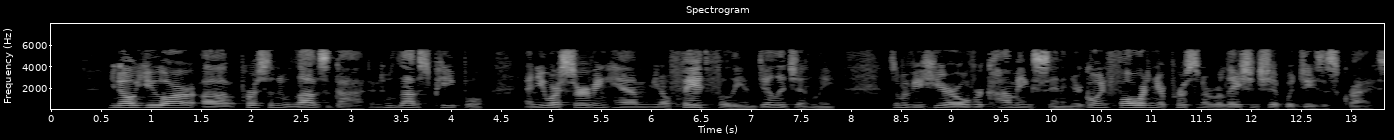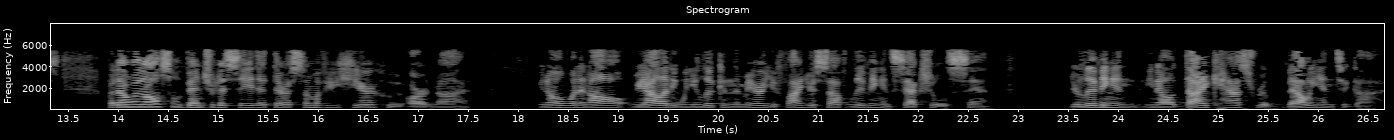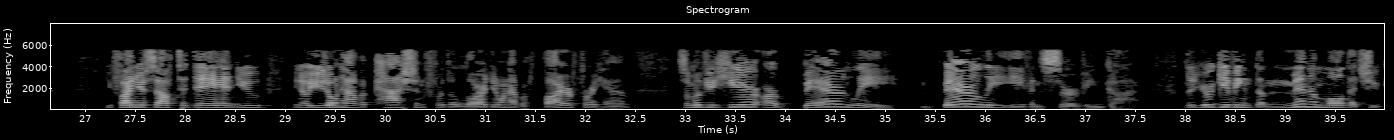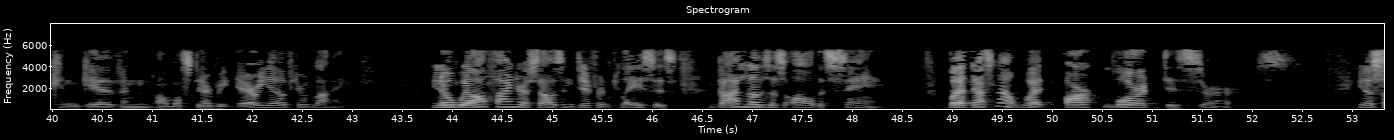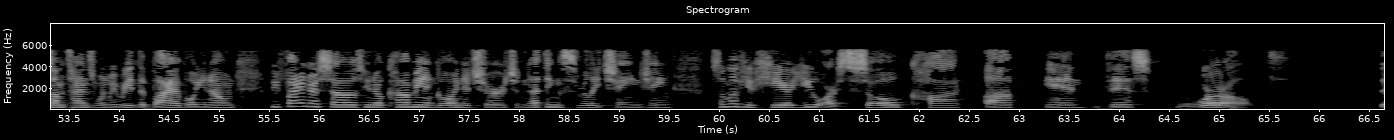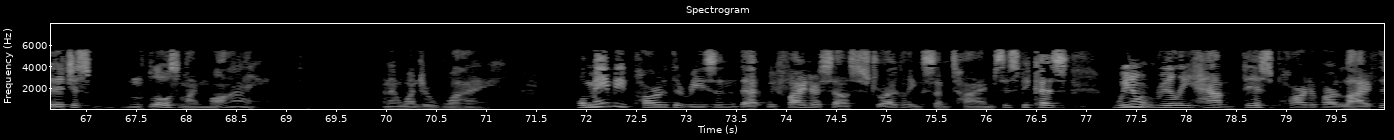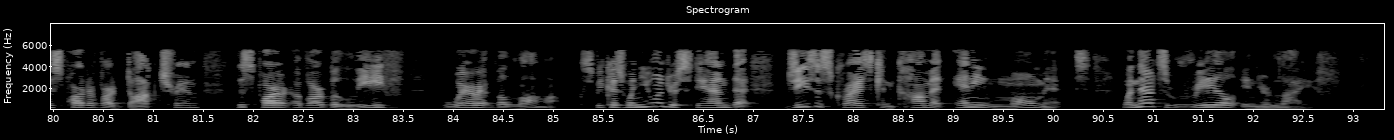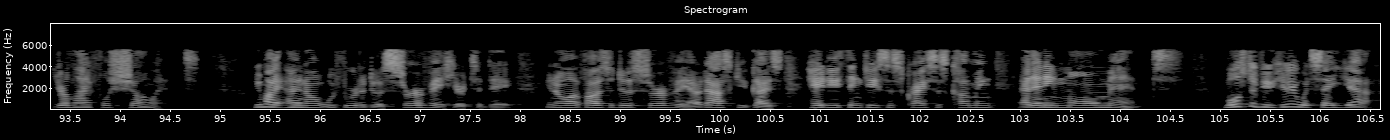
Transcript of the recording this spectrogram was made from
You know, you are a person who loves God and who loves people, and you are serving Him, you know, faithfully and diligently. Some of you here are overcoming sin, and you're going forward in your personal relationship with Jesus Christ. But I would also venture to say that there are some of you here who are not. You know, when in all reality, when you look in the mirror, you find yourself living in sexual sin. You're living in, you know, die-cast rebellion to God. You find yourself today and you, you know, you don't have a passion for the Lord. You don't have a fire for Him. Some of you here are barely, barely even serving God. That you're giving the minimal that you can give in almost every area of your life. You know, we all find ourselves in different places. God loves us all the same. But that's not what our Lord deserves. You know, sometimes when we read the Bible, you know, we find ourselves, you know, coming and going to church and nothing's really changing. Some of you here, you are so caught up in this world that it just blows my mind. And I wonder why. Well, maybe part of the reason that we find ourselves struggling sometimes is because we don't really have this part of our life, this part of our doctrine, this part of our belief where it belongs. Because when you understand that Jesus Christ can come at any moment, when that's real in your life, your life will show it. You might, I know, if we were to do a survey here today, you know, if I was to do a survey, I would ask you guys, hey, do you think Jesus Christ is coming at any moment? Most of you here would say yes.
